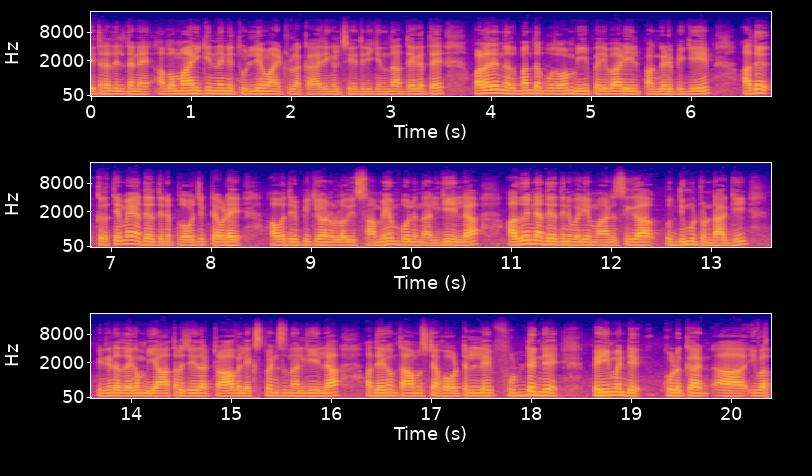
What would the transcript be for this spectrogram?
ഇത്തരത്തിൽ തന്നെ അപമാനിക്കുന്നതിന് തുല്യമായിട്ടുള്ള കാര്യങ്ങൾ ചെയ്തിരിക്കുന്നത്. അദ്ദേഹത്തെ വളരെ നിർബന്ധപൂർവം ഈ പരിപാടിയിൽ പങ്കെടുപ്പിക്കുകയും അത് കൃത്യമായി അദ്ദേഹത്തിന്റെ പ്രോജക്റ്റ് അവിടെ അവതരിപ്പിക്കുവാനുള്ള ഒരു സമയം പോലും നൽകിയില്ല. അത് തന്നെ അദ്ദേഹത്തിന് വലിയ മാനസിക ബുദ്ധിമുട്ടുണ്ടാക്കി. പിന്നീട് അദ്ദേഹം യാത്ര ചെയ്ത ട്രാവൽ എക്സ്പെൻസ് നൽകിയില്ല. അദ്ദേഹം താമസിച്ച ഹോട്ടലിലെ ഫുഡിന്റെ പേയ്മെന്റ് കൊടുക്കാൻ ഇവർ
